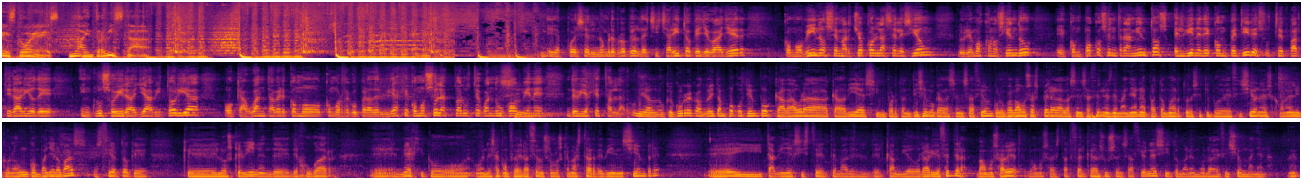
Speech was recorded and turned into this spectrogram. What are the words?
Esto es La Entrevista. Y después el nombre propio, el de Chicharito, que llegó ayer. Como vino, se marchó con la selección, lo iremos conociendo eh, con pocos entrenamientos. Él viene de competir, ¿es usted partidario de incluso ir allá a Vitoria o que aguanta a ver cómo, cómo recupera del viaje? ¿Cómo suele actuar usted cuando un jugador viene de viajes tan largos? Mira, lo que ocurre cuando hay tan poco tiempo, cada hora, cada día es importantísimo, cada sensación, con lo cual vamos a esperar a las sensaciones de mañana para tomar todo ese tipo de decisiones con él y con algún compañero más. Es cierto que, que los que vienen de, de jugar eh, en México o, en esa confederación son los que más tarde vienen siempre. Eh, y también existe el tema del, del, cambio de horario, etcétera. Vamos a ver, vamos a estar cerca de sus sensaciones y tomaremos la decisión mañana. ¿eh?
